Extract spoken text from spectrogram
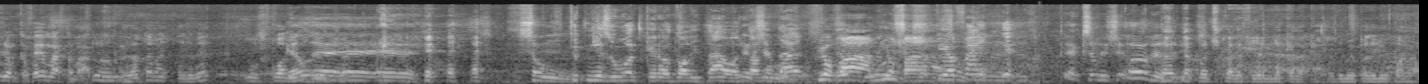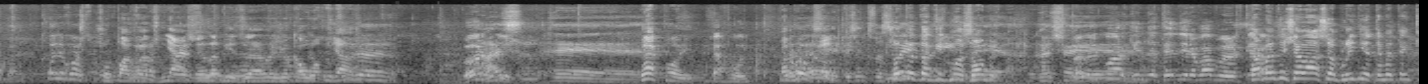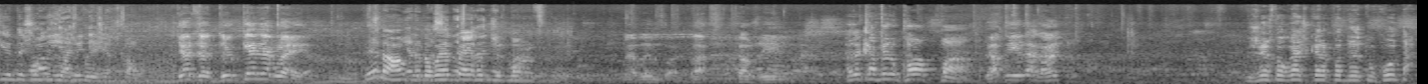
vezes é um café e mais tabaco. Exatamente, estás a ver? Os códigos Ele deles, é, é, são. Tu tinhas o outro que era o Dolitá, o é se Dolitá. chama? Fiofá, Lusco, Fiofá. Fiofá. Quem é que se lixa? Oh, Tanta Deus. para descoda fizemos naquela casa do meu padrinho, o Padre Alberto. Olha, eu gosto. Sou o Padre mais ele havia de arranjou cá o alfiado. Acho é. Quem é que foi? já foi. Bom, Só tanto aqui como os homens. Vamos é. embora que ainda tem de ir a babas. Também deixa lá a sabelinha, também tem que ir deixar lá a Um dia depois a gente fala. Quer dizer, tu queres a boleia? Eu não, não é a preciso pá. morrer. Mas vamos embora, vá, tchauzinho. Olha cá ver o copo, pá. Já tinha lá dentro. Dizeste ao gajo que era para a tua conta?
